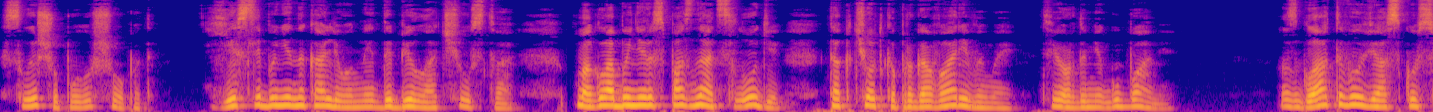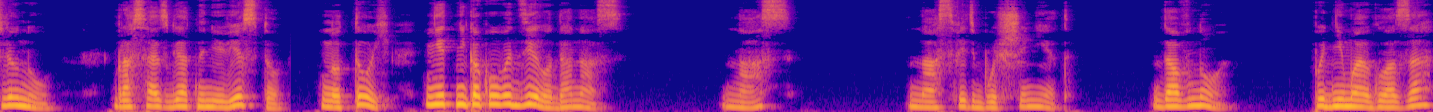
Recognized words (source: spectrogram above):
Слышу полушепот. Если бы не накаленные до бела чувства, могла бы не распознать слоги, так четко проговариваемые твердыми губами. Сглатываю вязкую слюну, бросаю взгляд на невесту, но той нет никакого дела до нас. Нас? Нас ведь больше нет. Давно. Поднимаю глаза,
